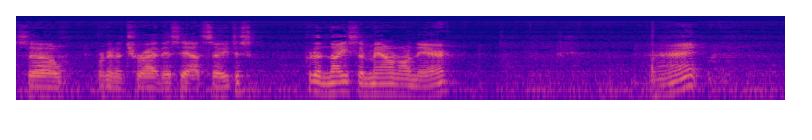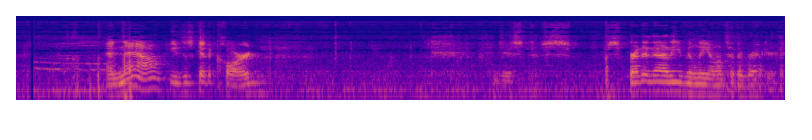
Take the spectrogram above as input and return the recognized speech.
So we're going to try this out. So you just put a nice amount on there. Alright. And now you just get a card and just spread it out evenly onto the record.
